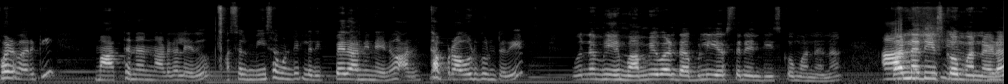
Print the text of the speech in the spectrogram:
ఇప్పటి వరకు మా అత్త నన్ను అడగలేదు. అసలు మీసం ఉంటే ఇట్లా తిప్పేదాన్ని నేను. అంత ప్రౌడ్గా ఉంటుంది. మొన్న మీ మమ్మీ వాళ్ళు డబ్బులు ఇస్తే నేను తీసుకోమన్నానా? అన్న తీసుకోమన్నాడా.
